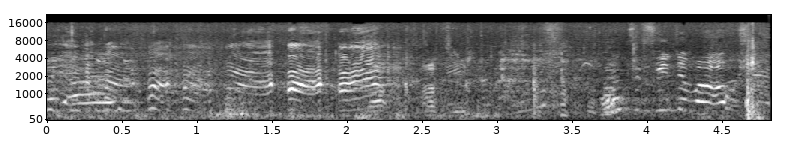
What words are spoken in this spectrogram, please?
Ja, natuurlijk. Om te vinden, waar ook je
